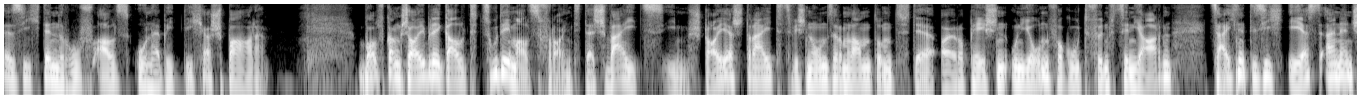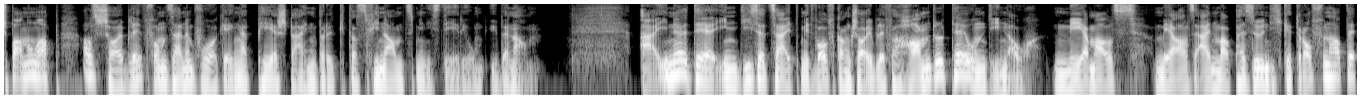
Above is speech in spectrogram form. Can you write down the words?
er sich den Ruf als unerbittlicher Sparer. Wolfgang Schäuble galt zudem als Freund der Schweiz. Im Steuerstreit zwischen unserem Land und der Europäischen Union vor gut 15 Jahren zeichnete sich erst eine Entspannung ab, als Schäuble von seinem Vorgänger Peer Steinbrück das Finanzministerium übernahm. Einer, der in dieser Zeit mit Wolfgang Schäuble verhandelte und ihn auch mehrmals, mehr als einmal persönlich getroffen hatte,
